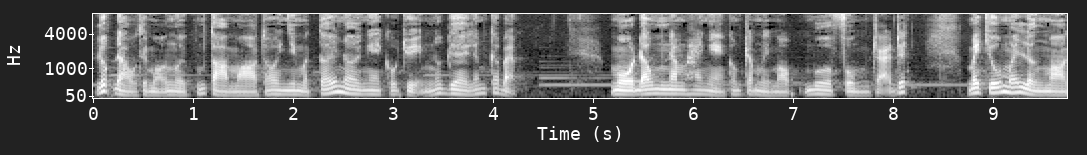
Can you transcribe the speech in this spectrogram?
Lúc đầu thì mọi người cũng tò mò thôi, nhưng mà tới nơi nghe câu chuyện nó ghê lắm các bạn. Mùa đông năm 2011 mưa phùn rã rít. Mấy chú mấy lần mò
